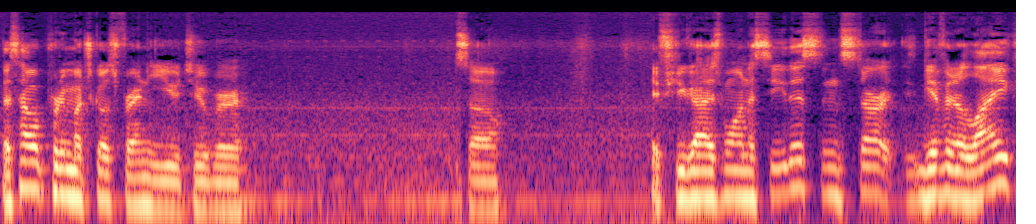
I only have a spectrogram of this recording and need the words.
that's how it pretty much goes for any YouTuber. So, if you guys want to see this, then start, give it a like,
